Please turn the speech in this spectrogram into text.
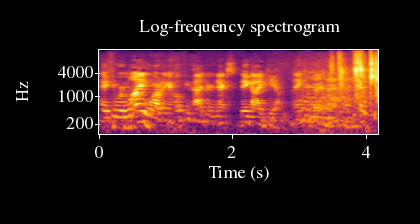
if you were mind wandering, I hope you had your next big idea. Thank you very much.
